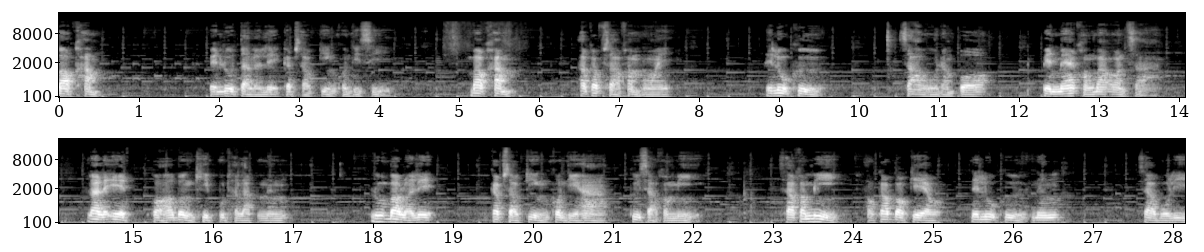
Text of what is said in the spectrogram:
บ่าคำเป็นลูกตาละเละกับสาวกิ่งคนที่สี่บ่าคำเอากับสาวคำห้อยได้ลูกคือสาวโหดำปอเป็นแม่ของบาอ่อนสารายละเอียดขอเฮาเบิ่งคลิปปุถลักษณ์หนึ่งลูกบ่าลอยเละกับสาวกิ่งคนที่ห้าคือสาวคำมี สาวคำมี เอากับบ่าวแก้วได้ลูกคือหนึ่งสาวโบลี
